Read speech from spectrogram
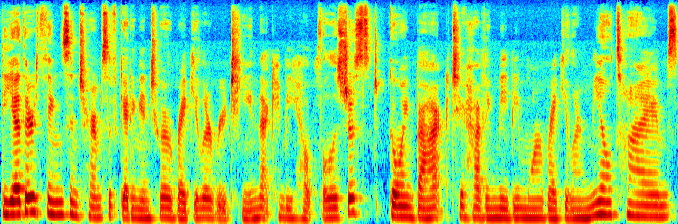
The other things in terms of getting into a regular routine that can be helpful is just going back to having maybe more regular meal times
